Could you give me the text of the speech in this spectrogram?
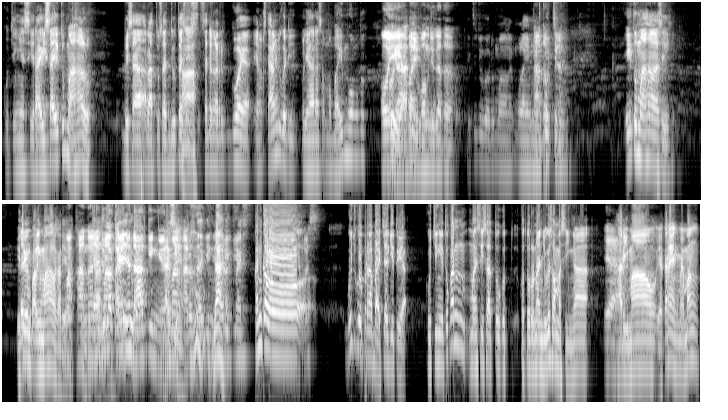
Kucingnya si Raisa itu mahal loh. Bisa ratusan juta Ah. sih sedengar gua ya. Yang sekarang juga dipelihara sama Baim Wong tuh. Oh, Oh iya, iya. Baim Wong juga tuh. Itu juga udah mulai, mulai main Ngadop kucing. ya. Itu mahal sih. Itu yang paling mahal kali ya. Makanannya Dan juga kayaknya daging ya. Daging. Emang ya? harus daging, Nah. daging. Kan kalau gue juga pernah baca gitu ya. Kucing itu kan masih satu ket- keturunan juga sama singa, Ya. harimau, ya kan yang memang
